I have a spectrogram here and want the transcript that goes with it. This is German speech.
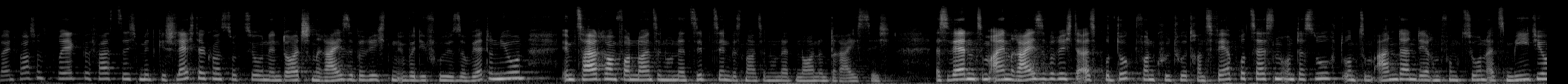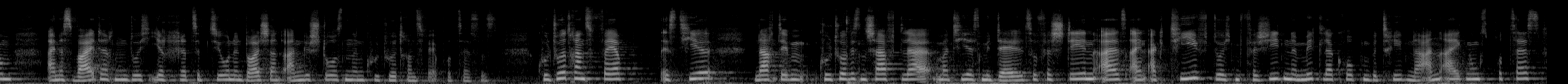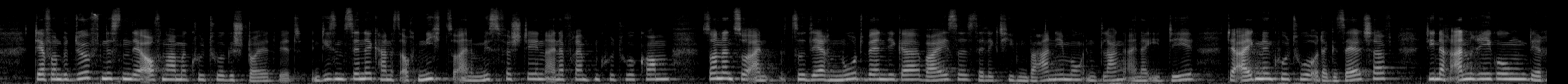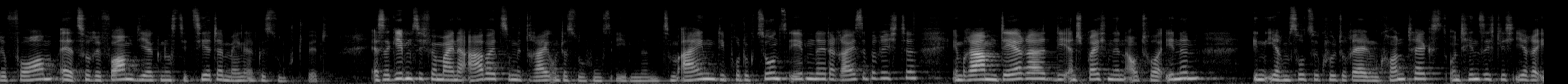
Mein Forschungsprojekt befasst sich mit Geschlechterkonstruktionen in deutschen Reiseberichten über die frühe Sowjetunion im Zeitraum von 1917 bis 1939. Es werden zum einen Reiseberichte als Produkt von Kulturtransferprozessen untersucht und zum anderen deren Funktion als Medium eines weiteren durch ihre Rezeption in Deutschland angestoßenen Kulturtransferprozesses. Kulturtransfer ist hier nach dem Kulturwissenschaftler Matthias Midell zu verstehen als ein aktiv durch verschiedene Mittlergruppen betriebener Aneignungsprozess, der von Bedürfnissen der Aufnahmekultur gesteuert wird. In diesem Sinne kann es auch nicht zu einem Missverstehen einer fremden Kultur kommen, sondern zu, ein, zu deren notwendigerweise selektiven Wahrnehmung entlang einer Idee der eigenen Kultur oder Gesellschaft, die nach Anregungen der Reform, äh, zur Reform diagnostizierter Mängel gesucht wird. Es ergeben sich für meine Arbeit somit drei Untersuchungsebenen. Zum einen die Produktionsebene der Reiseberichte, im Rahmen derer die entsprechenden AutorInnen in ihrem soziokulturellen Kontext und hinsichtlich ihrer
